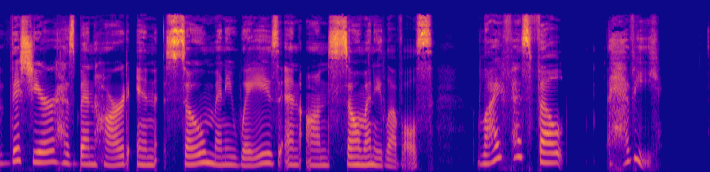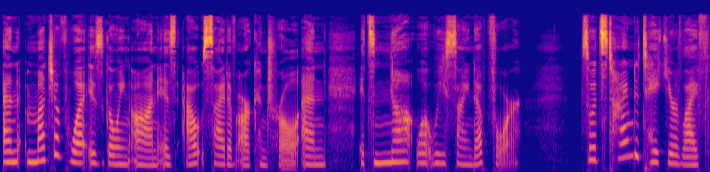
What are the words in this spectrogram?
this year has been hard in so many ways and on so many levels. Life has felt heavy. And much of what is going on is outside of our control, and it's not what we signed up for. So it's time to take your life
